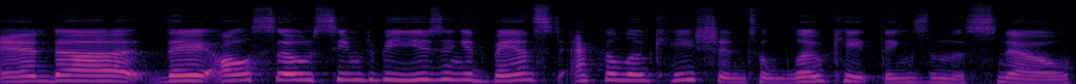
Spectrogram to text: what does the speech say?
And uh, they also seem to be using advanced echolocation to locate things in the snow.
